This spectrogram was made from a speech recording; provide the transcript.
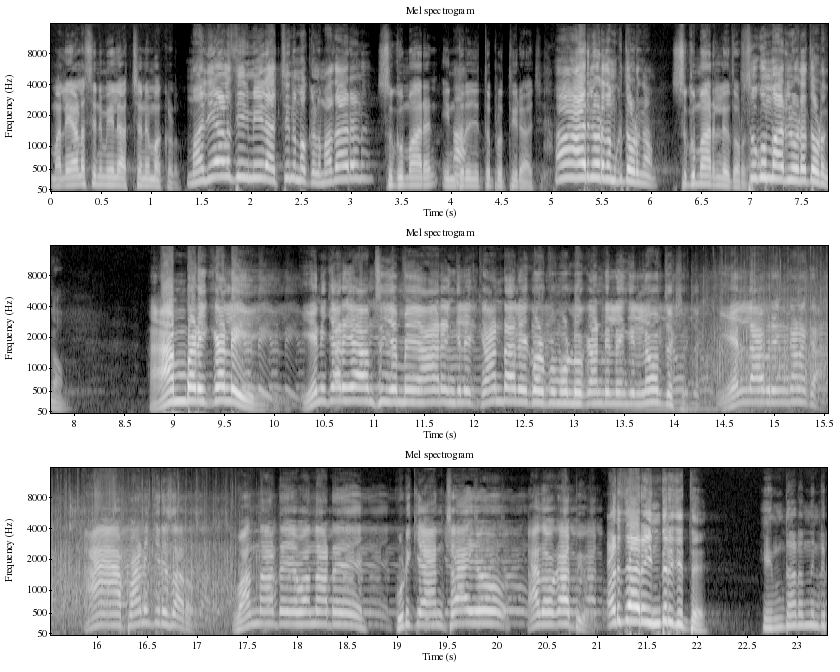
മലയാള സിനിമയിലെ അച്ഛനും മക്കളും. മലയാള സിനിമയിലെ അച്ഛനും മക്കളും. അതാരാണ്? സുകുമാരൻ ഇന്ദ്രജിത്ത് പൃഥ്വിരാജ്. ആ ആരിലൂടെ നമുക്ക് തുടങ്ങാം? സുകുമാരനിലെ തുടങ്ങാം. സുകുമാരിലൂടെ തുടങ്ങാം. ആമ്പടിക്കള്ളി. എനിക്കറിയാം സി എം എ ആരെങ്കിലും കണ്ടാലേ കുഴപ്പമുള്ളൂ കണ്ടില്ലെങ്കിൽ നോ ഒബ്ജക്ഷൻ എല്ലാവരും കണക്കാ. ആ പണിക്കര് സാറോ. വന്നാട്ടെ വന്നാട്ടെ. കുടിക്കാൻ ചായയോ അതോ കാപ്പിയോ? അടുത്താര ഇന്ദ്രജിത്ത്. എന്താണ് നിന്റെ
